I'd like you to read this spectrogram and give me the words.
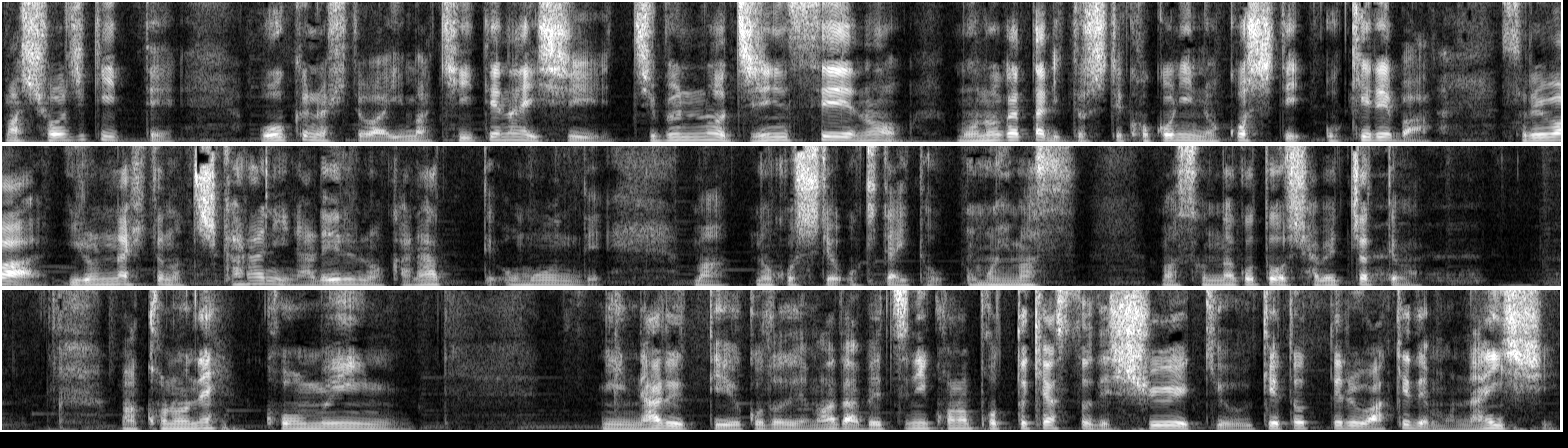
まあ正直言って多くの人は今聞いてないし自分の人生の物語としてここに残しておければそれはいろんな人の力になれるのかなって思うんでまあ残しておきたいと思います。まあそんなことを喋っちゃってもまあこのね公務員になるっていうことでまだ別にこのポッドキャストで収益を受け取ってるわけでもないし、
